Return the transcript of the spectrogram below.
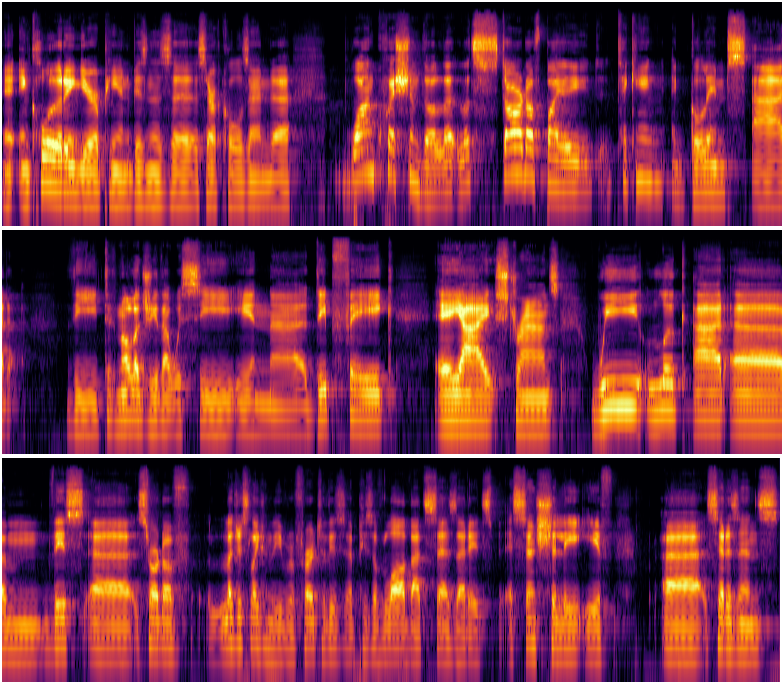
including European business uh, circles. And uh, one question though, let, us start off by taking a glimpse at the technology that we see in uh, deepfake, AI strands. We look at um, this uh, sort of legislation that you refer to, this piece of law that says that it's essentially if citizens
